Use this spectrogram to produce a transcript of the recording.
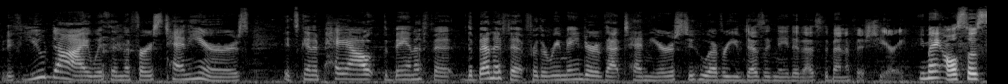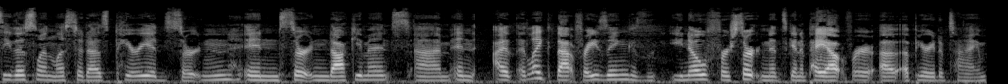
but if you die within the first 10 years, it's going to pay out the benefit the benefit for the remainder of that 10 years to whoever you've designated as the beneficiary. You may also see this one listed as period certain in certain documents. Um, and I, I like that phrasing because you know for certain it's going to pay out for a, a period of time,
